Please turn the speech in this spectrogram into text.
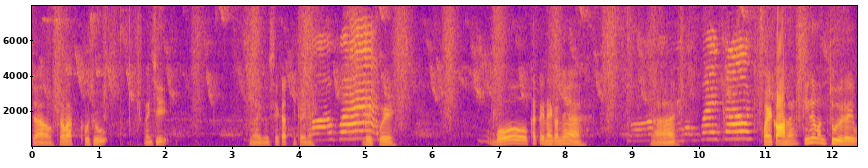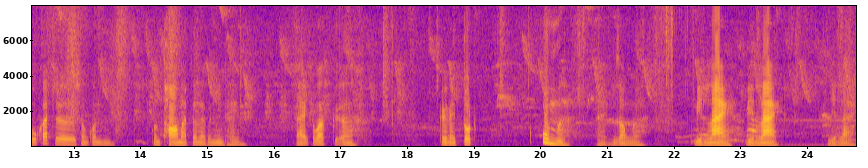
Chào các bác, cô chú, anh chị. Này tôi sẽ cắt cái cây này Về quê. Bố cắt cây này con nha Đấy. Quay con đấy, tí nữa con chui ở đây bố cắt ờ, xong con con thò mặt ra là còn nhìn thấy. Đấy các bác ờ, Cây này tốt Um mà Đấy, dòng uh, lai, biển lai biển lai.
